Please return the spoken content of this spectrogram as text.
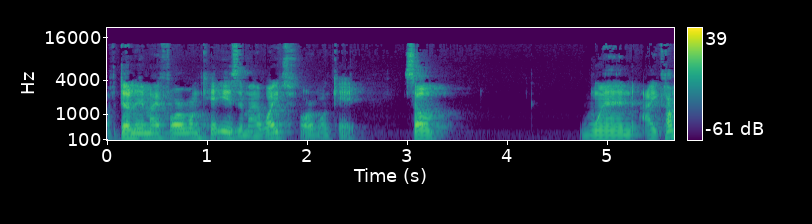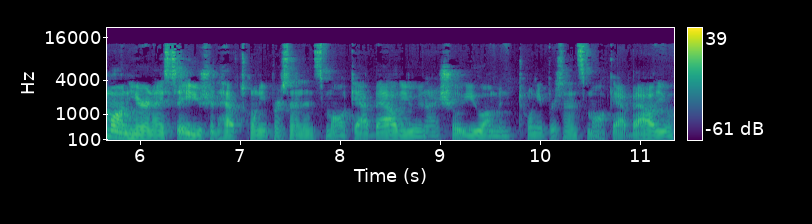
I've done it in my 401ks and my wife's 401k. So when I come on here and I say you should have 20% in small cap value, and I show you I'm in 20% small cap value,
